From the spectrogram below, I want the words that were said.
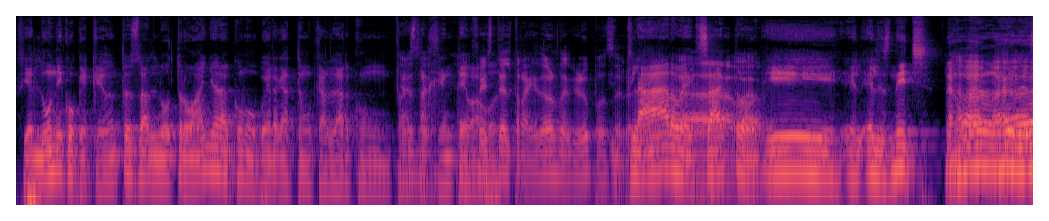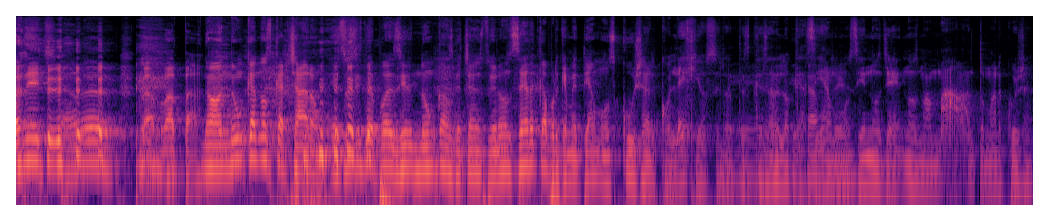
Si el único que quedó entonces al otro año era como, verga, tengo que hablar con toda esta gente, babos". Fuiste el traidor del grupo. cerote. Claro, Ah, exacto. va. Y el, el snitch. Ajá. el snitch. a ver. La rata. No, nunca nos cacharon. Eso sí te puedo decir, nunca nos cacharon. Estuvieron cerca porque metíamos kusha al colegio, cerotes, que eso era lo que hacíamos. Sí, nos, nos mamaban tomar kusha.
